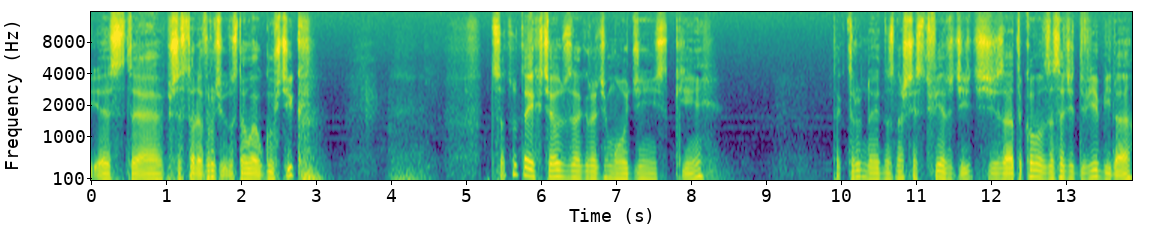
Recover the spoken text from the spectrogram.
Jest e, przy stole, wrócił do stołu Augustik. Co tutaj chciał zagrać Młodziński? Tak trudno jednoznacznie stwierdzić. Zaatakował w zasadzie dwie bile.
